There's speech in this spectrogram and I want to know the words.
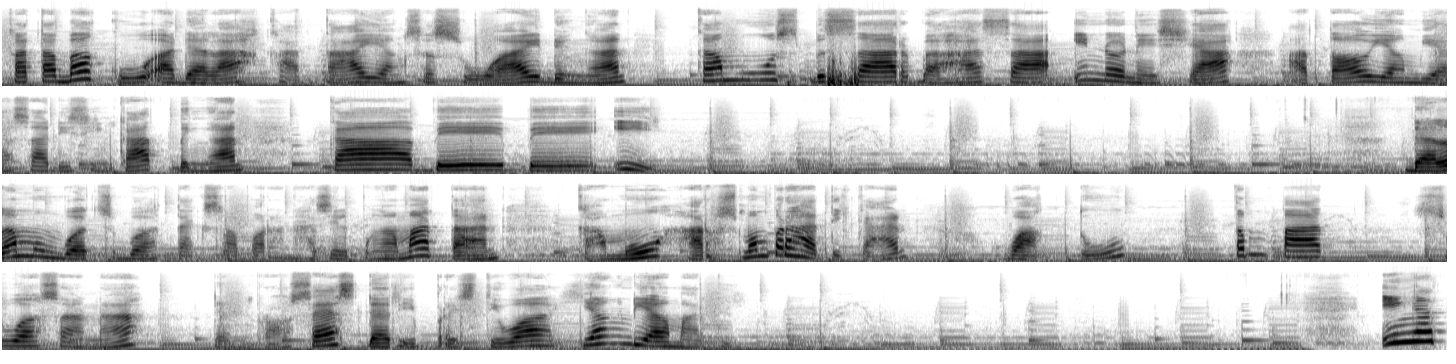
Kata baku adalah kata yang sesuai dengan Kamus Besar Bahasa Indonesia atau yang biasa disingkat dengan KBBI. Dalam membuat sebuah teks laporan hasil pengamatan, kamu harus memperhatikan waktu, tempat, suasana, dan proses dari peristiwa yang diamati. Ingat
